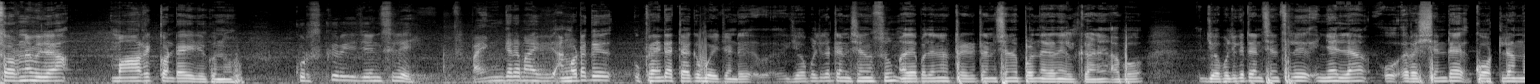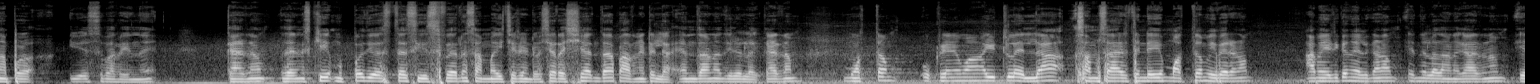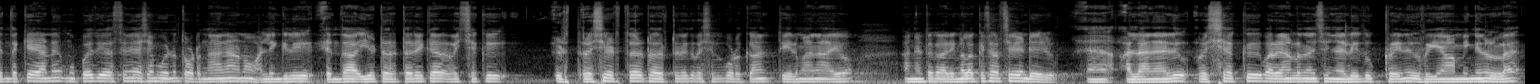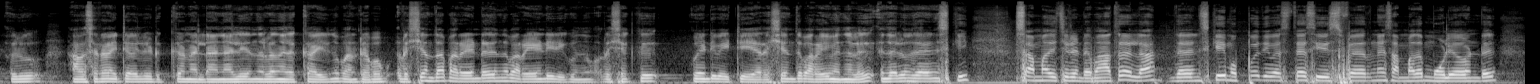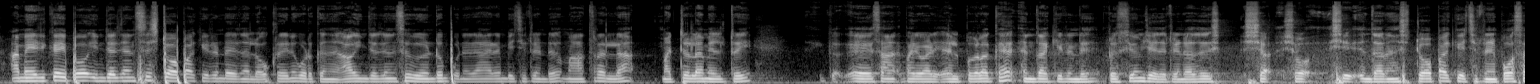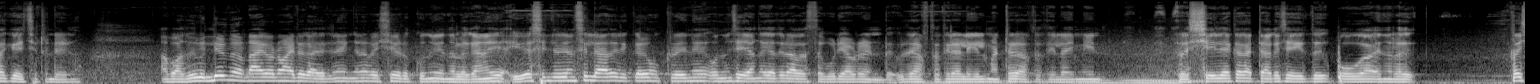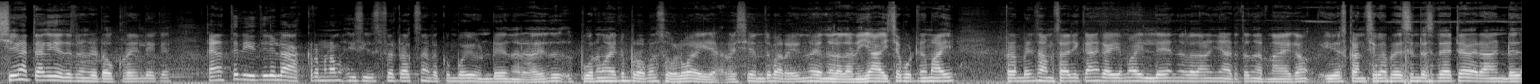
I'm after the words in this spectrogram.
സ്വർണവില മാറിക്കൊണ്ടേയിരിക്കുന്നു. കുർസ്ക് റീജിയൻസിലെ ഭയങ്കരമായി അങ്ങോട്ടൊക്കെ ഉക്രൈന്റെ അറ്റാക്ക് പോയിട്ടുണ്ട്. ജിയോ പൊളിറ്റിക്കൽ ടെൻഷൻസും അതേപോലെ തന്നെ ട്രേഡ് ടെൻഷനും ഇപ്പോൾ നിലനിൽക്കുകയാണ്. അപ്പോൾ ജിയോ പൊളിറ്റിക്കൽ ടെൻഷൻസിൽ ഇനിയെല്ലാം റഷ്യന്റെ കോർട്ടിലെന്നപ്പോൾ യു എസ് പറയുന്നത്. കാരണം സെലൻസ്കി മുപ്പത് ദിവസത്തെ സീസ് ഫെയറിന് സമ്മതിച്ചിട്ടുണ്ട്. പക്ഷേ റഷ്യ എന്താ പറഞ്ഞിട്ടില്ല? എന്താണ് അതിലുള്ളത്? കാരണം മൊത്തം ഉക്രൈനുമായിട്ടുള്ള എല്ലാ സംസാരത്തിന്റെയും മൊത്തം വിവരണം അമേരിക്ക നൽകണം എന്നുള്ളതാണ്. കാരണം എന്തൊക്കെയാണ് മുപ്പത് ദിവസത്തിന് ശേഷം വീണ്ടും തുടങ്ങാനാണോ? അല്ലെങ്കിൽ എന്താ ഈ ടെറിട്ടറിയൊക്കെ റഷ്യക്ക് എടുത്ത് റഷ്യ എടുത്ത ടെറിട്ടറിയൊക്കെ റഷ്യക്ക് കൊടുക്കാൻ തീരുമാനമായോ? അങ്ങനത്തെ കാര്യങ്ങളൊക്കെ ചർച്ച ചെയ്യേണ്ടി വരും. അല്ലാഞ്ഞാൽ റഷ്യക്ക് പറയാനുള്ളതെന്ന് വെച്ച് കഴിഞ്ഞാൽ ഇത് ഉക്രൈൻ റിയാമിങ്ങിനുള്ള ഒരു അവസരമായിട്ട് അവർ എടുക്കുകയാണ്. അല്ലാഞ്ഞാൽ എന്നുള്ള നിലക്കായിരുന്നു പറഞ്ഞിട്ട്. അപ്പോൾ റഷ്യ എന്താ പറയേണ്ടതെന്ന് പറയേണ്ടിയിരിക്കുന്നു. റഷ്യക്ക് വേണ്ടി വെയിറ്റ് ചെയ്യുക റഷ്യ എന്ത് പറയും എന്നുള്ളത് എന്തായാലും സെലൻസ്കി സമ്മതിച്ചിട്ടുണ്ട്. മാത്രമല്ല സെലൻസ്കി മുപ്പത് ദിവസത്തെ സീസ് ഫെയറിന് സമ്മതം മൂളിയതുകൊണ്ട് അമേരിക്ക ഇപ്പോൾ ഇന്റലിജൻസ് സ്റ്റോപ്പ് ആക്കിയിട്ടുണ്ടായിരുന്നല്ലോ ഉക്രൈന് കൊടുക്കുന്നത്. ആ ഇന്റലിജൻസ് വീണ്ടും പുനരാരംഭിച്ചിട്ടുണ്ട്. മാത്രമല്ല മറ്റുള്ള മിലിറ്ററി പരിപാടി ഹെൽപ്പുകളൊക്കെ എന്താക്കിയിട്ടുണ്ട്? റിസ്യൂം ചെയ്തിട്ടുണ്ട്. അത് എന്താ എന്താണ് സ്റ്റോപ്പാക്കി വെച്ചിട്ടുണ്ട് പോസാക്കി വെച്ചിട്ടുണ്ടായിരുന്നു. അപ്പോൾ അത് വലിയൊരു നിർണായകപരമായിട്ട് കാര്യത്തിന് എങ്ങനെ റഷ്യ എടുക്കുന്നു എന്നുള്ളത്. കാരണം യു എസ് ഇന്റലിജൻസ് ഇല്ലാതെ ഒരിക്കലും ഉക്രൈന് ഒന്നും ചെയ്യാൻ കഴിയാത്തൊരു അവസ്ഥ കൂടി അവിടെ ഉണ്ട്. ഒരു അർത്ഥത്തിൽ അല്ലെങ്കിൽ മറ്റൊരു അർത്ഥത്തിൽ ഐ മീൻ റഷ്യയിലേക്ക് അറ്റാക്ക് ചെയ്ത് പോവുക എന്നുള്ളത്. റഷ്യയും അറ്റാക്ക് ചെയ്തിട്ടുണ്ട് കേട്ടോ ഉക്രൈനിലേക്ക്. കനത്ത രീതിയിലുള്ള ആക്രമണം ഈ സീസ് ഫെയർ നടക്കുമ്പോഴും ഉണ്ട് എന്നുള്ളത്. അതായത് പൂർണമായിട്ടും പ്രോബ്ലം സോൾവ് ആയില്ല. റഷ്യ എന്ത് പറയുന്നു എന്നുള്ളതാണ്. ഈ ആഴ്ച പുട്ടിനുമായി ട്രംപിന് സംസാരിക്കാൻ കഴിയുമോ ഇല്ലേ എന്നുള്ളതാണ് ഇനി അടുത്ത നിർണായകം. U S consumer price data data വരാനുണ്ട്.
